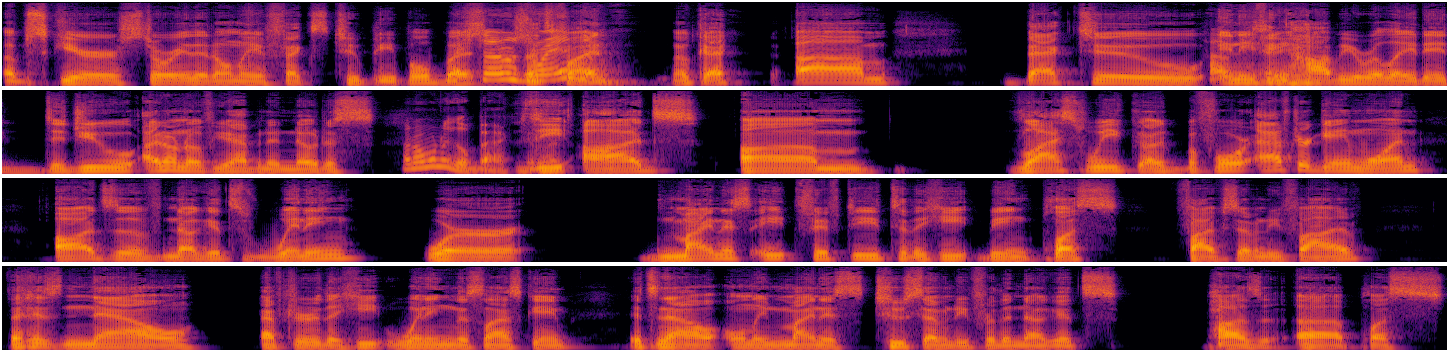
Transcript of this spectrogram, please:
obscure story that only affects two people, but just thought it was that's random. fine. Okay. Um, back to How anything dare you. hobby related. Did you? I don't know if you happen to notice I don't want to go back to the it. odds. Um, last week uh, before after game one, odds of Nuggets winning were minus eight fifty to the Heat being plus five seventy five. That has now after the Heat winning this last game, it's now only minus two seventy for the Nuggets, uh, plus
